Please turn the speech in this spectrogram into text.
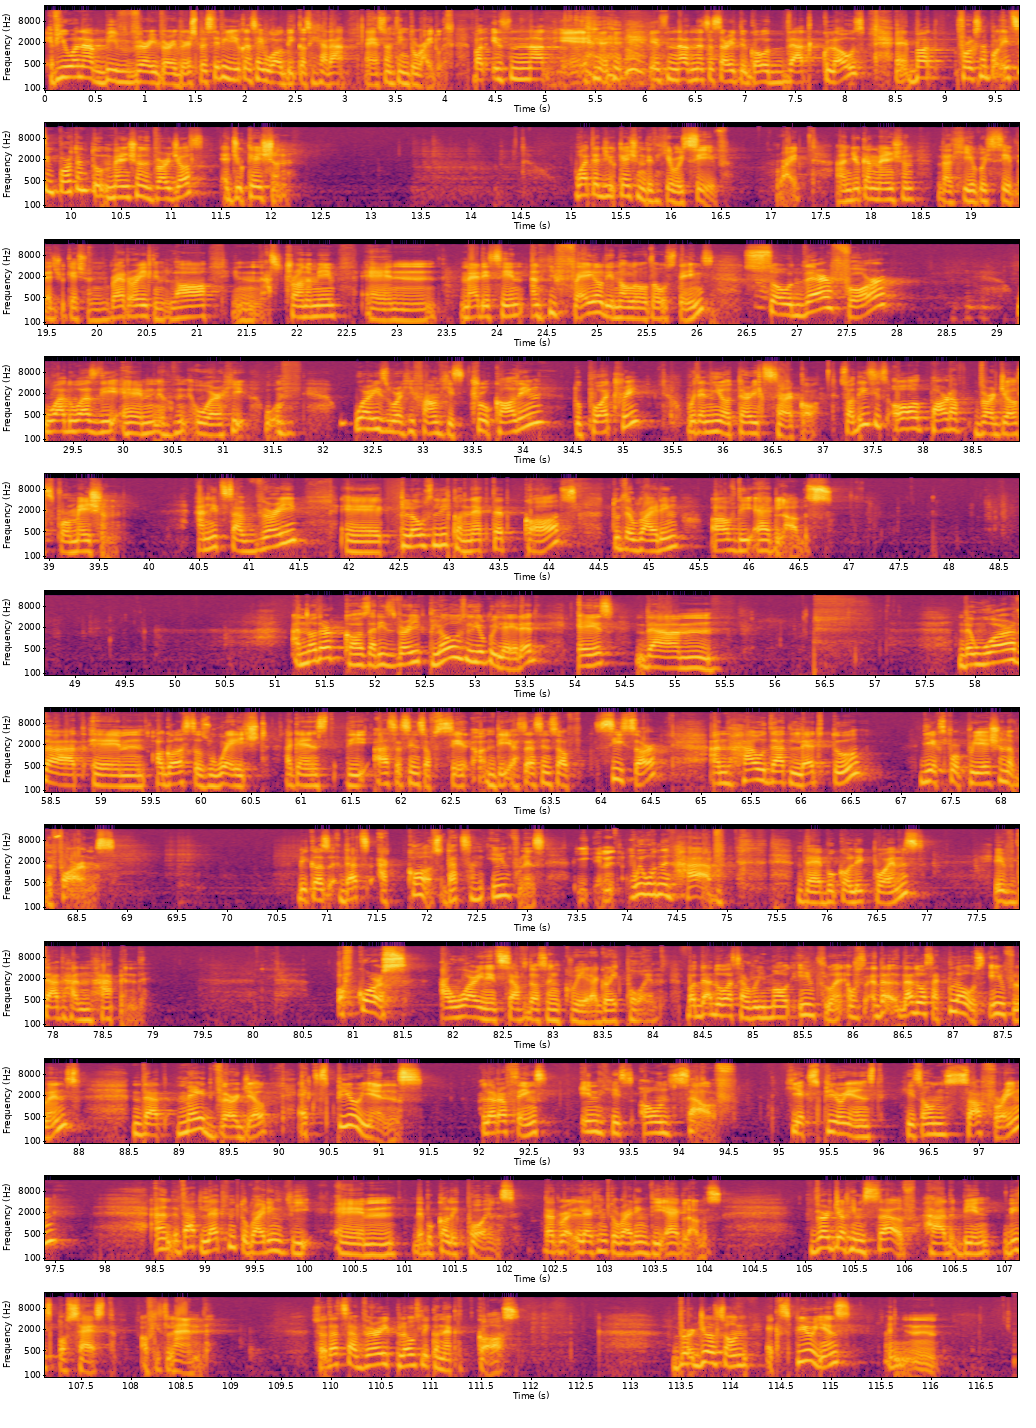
If you want to be very, very, very specific, you can say, well, because he had a, uh, something to write with. But it's not, it's not necessary to go that close. Uh, but, for example, it's important to mention Virgil's education. What education did he receive? Right? And you can mention that he received education in rhetoric, in law, in astronomy, in medicine, and he failed in all of those things. So, therefore, what was the um, where he where is where he found his true calling to poetry with a neoteric circle. So this is all part of Virgil's formation, and it's a very uh, closely connected cause to the writing of the eglogues. Another cause that is very closely related is the um, the war that um, Augustus waged against the assassins of the assassins of Caesar, and how that led to the expropriation of the farms. Because that's a cause, that's an influence. We wouldn't have the bucolic poems if that hadn't happened. Of course, a war in itself doesn't create a great poem, but that was a remote influence, that was a close influence that made Virgil experience a lot of things in his own self. He experienced his own suffering, and that led him to writing the, um, the bucolic poems, that led him to writing the eglogues. Virgil himself had been dispossessed of his land so that's a very closely connected cause. Virgil's own experience uh,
